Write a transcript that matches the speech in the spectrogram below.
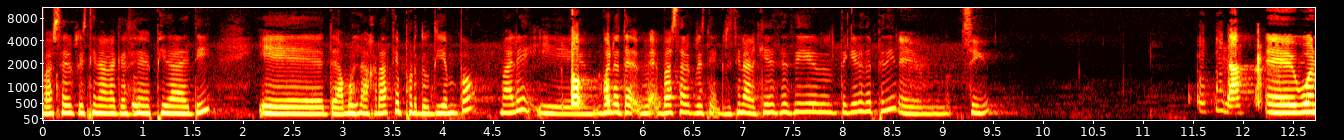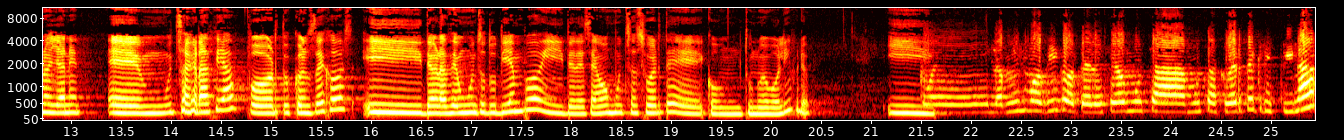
Va a ser Cristina la que se despida de ti. Eh, te damos las gracias por tu tiempo, ¿vale? Y Oh. bueno, te, va a estar Cristina. Cristina, ¿le ¿quieres decir, ¿te quieres despedir? Eh, sí. Cristina, Eh, bueno, Janet, eh, muchas gracias por tus consejos y te agradecemos mucho tu tiempo y te deseamos mucha suerte con tu nuevo libro. Y pues lo mismo digo, te deseo mucha mucha suerte, Cristina,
